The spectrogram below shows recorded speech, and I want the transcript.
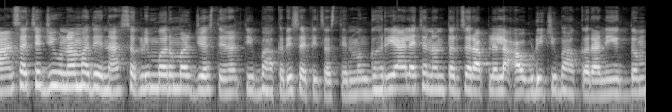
माणसाच्या जीवनामध्ये ना सगळी मरमर जी असते ना ती भाकरीसाठीच असते. मग घरी आल्याच्यानंतर जर आपल्याला आवडीची भाकर आणि एकदम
